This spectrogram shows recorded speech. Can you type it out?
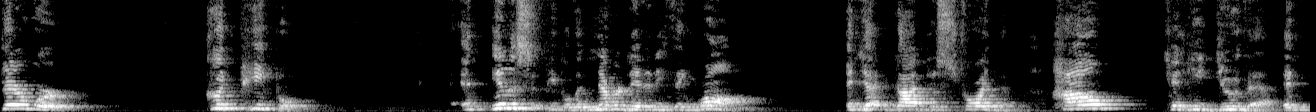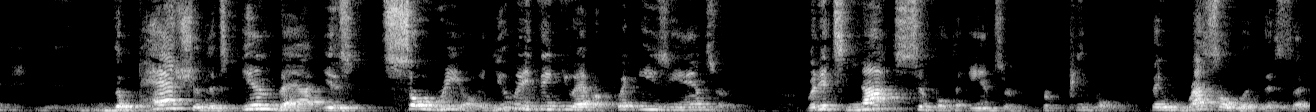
There were good people and innocent people that never did anything wrong. And yet God destroyed them. How can he do that? And the passion that's in that is so real. And you may think you have a quick, easy answer. But it's not simple to answer for people. They wrestle with this thing.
